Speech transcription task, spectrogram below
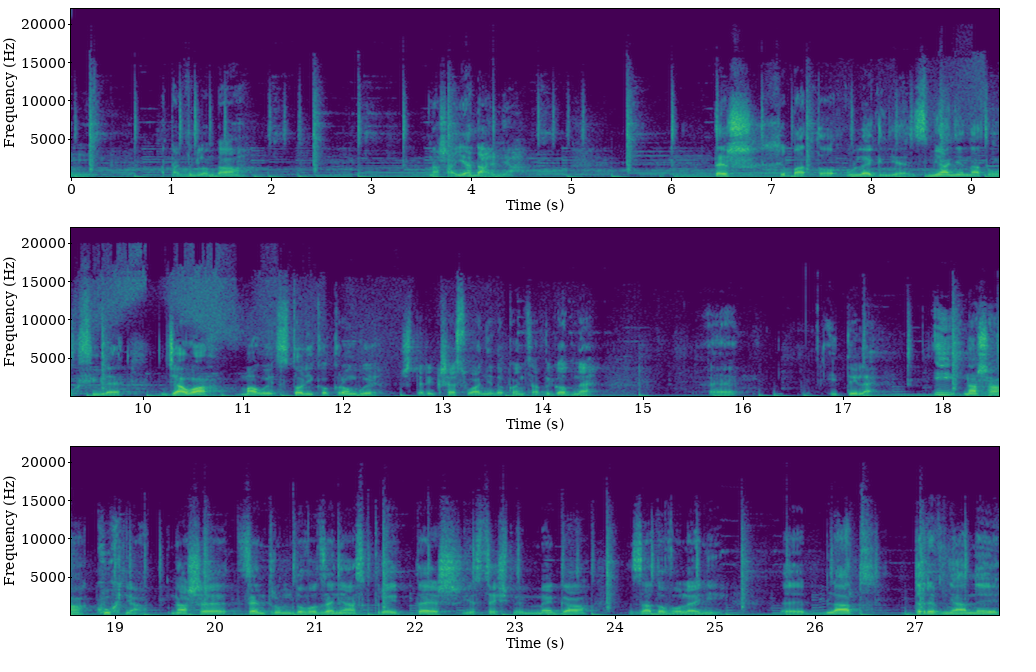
Mm. A tak wygląda nasza jadalnia. Też chyba to ulegnie zmianie na tą chwilę. Działa mały stolik okrągły, cztery krzesła, nie do końca wygodne. E, I tyle. I nasza kuchnia, nasze centrum dowodzenia, z której też jesteśmy mega zadowoleni. E, Blat drewniany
